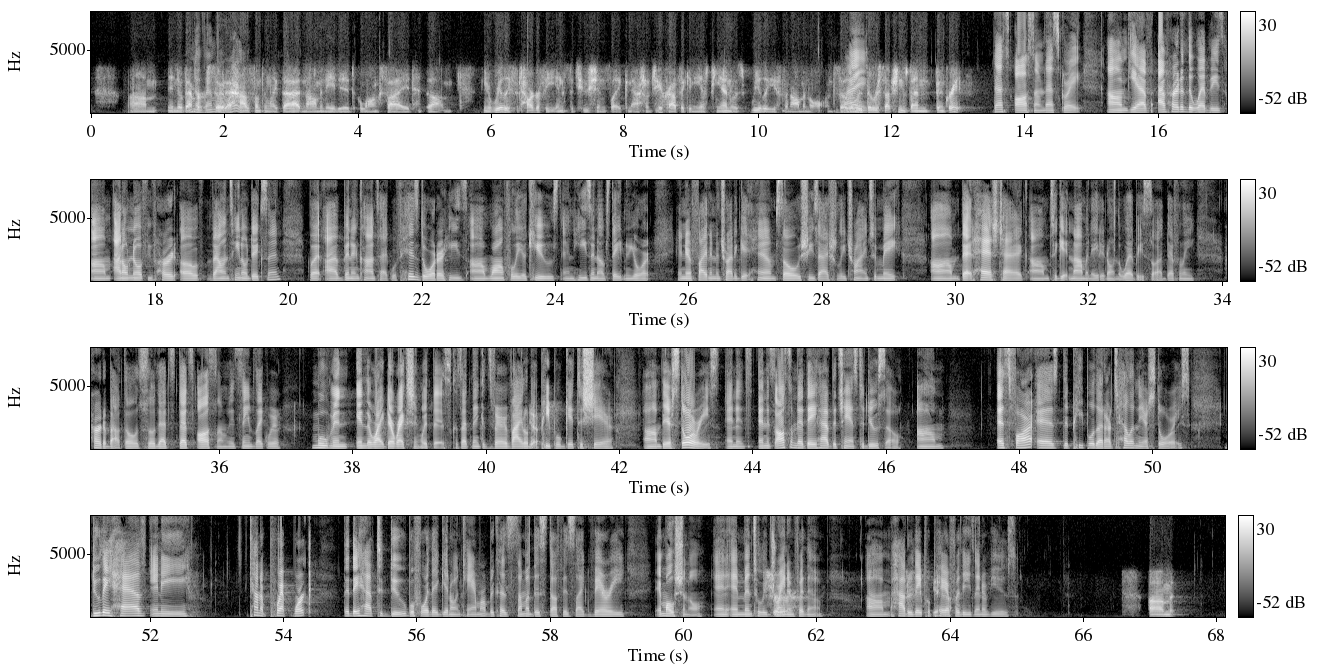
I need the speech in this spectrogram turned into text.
um, in November. November. So to right. have something like that nominated alongside, um, you know, really photography institutions like National Geographic and ESPN was really phenomenal. And so right. the, the reception's been been great. That's awesome. That's great. Um, yeah, I've, I've heard of the Webbies. Um, I don't know if you've heard of Valentino Dixon, but I've been in contact with his daughter. He's um, wrongfully accused, and he's in upstate New York, and they're fighting to try to get him. So she's actually trying to make um, that hashtag um, to get nominated on the Webby. So I definitely heard about those. So that's that's awesome. It seems like we're moving in the right direction with this because I think it's very vital that people get to share um, their stories, and it's and it's awesome that they have the chance to do so. Um, as far as the people that are telling their stories, do they have any kind of prep work that they have to do before they get on camera? Because some of this stuff is like very emotional and, and mentally sure. draining for them. Um, how do they prepare yeah. for these interviews? Um,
